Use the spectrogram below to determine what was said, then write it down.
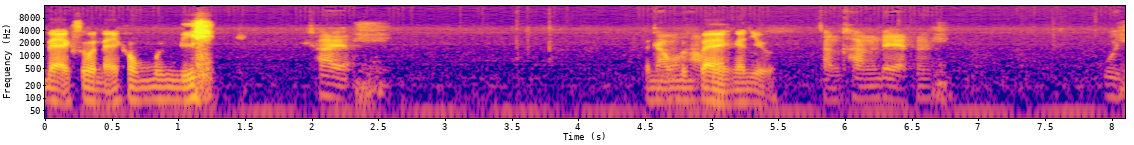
แดกส่วนไหนของมึงดี ใช่อะ มันเกาหำ มันแบ่งกันอยู่ สังคังแดกนะ อุ้ย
